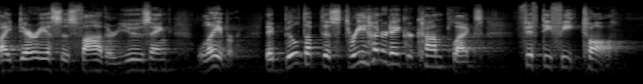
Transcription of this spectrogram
by Darius's father using labor. They built up this 300 acre complex 50 feet tall.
